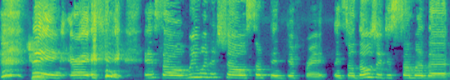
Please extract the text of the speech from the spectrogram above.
thing, right? and so we want to show something different. And so those are just some of the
